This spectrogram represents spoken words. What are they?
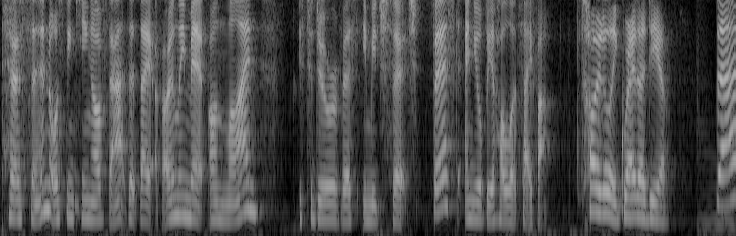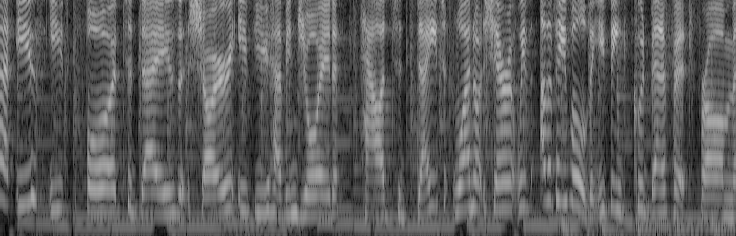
person or thinking of that, that they have only met online, is to do a reverse image search first, and you'll be a whole lot safer. Totally great idea. That is it for today's show. If you have enjoyed How to Date, why not share it with other people that you think could benefit from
